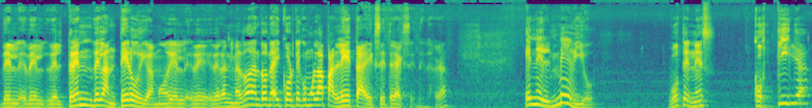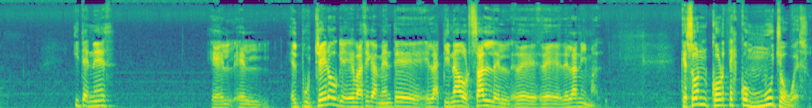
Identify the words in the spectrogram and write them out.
del, tren delantero, digamos, del, animal, donde, hay corte como la paleta, etcétera, etcétera. En el medio, vos tenés costilla y tenés el, puchero, que es básicamente la espina dorsal del, del animal, que son cortes con mucho hueso.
